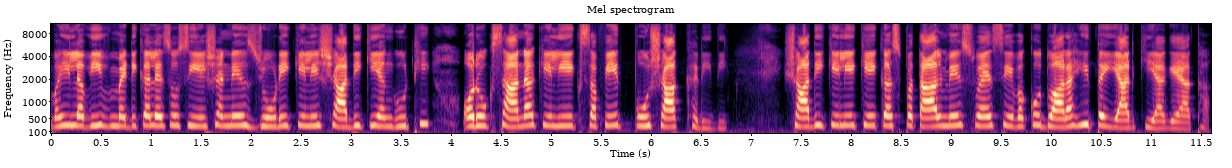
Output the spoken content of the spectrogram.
वहीं लवीव मेडिकल एसोसिएशन ने इस जोड़े के लिए शादी की अंगूठी और ओक्साना के लिए एक सफ़ेद पोशाक खरीदी। शादी के लिए केक अस्पताल में स्वयं सेवकों द्वारा ही तैयार किया गया था।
